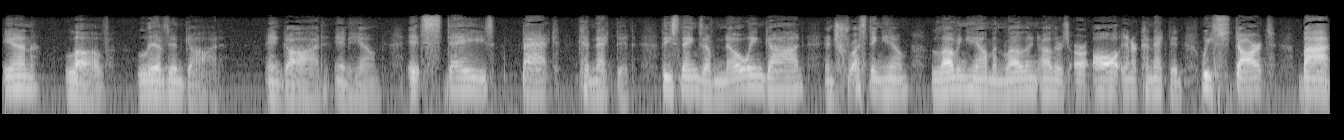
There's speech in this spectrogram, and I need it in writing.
in love lives in God, and God in him. It stays back connected. These things of knowing God and trusting Him, loving Him, and loving others are all interconnected. We start by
